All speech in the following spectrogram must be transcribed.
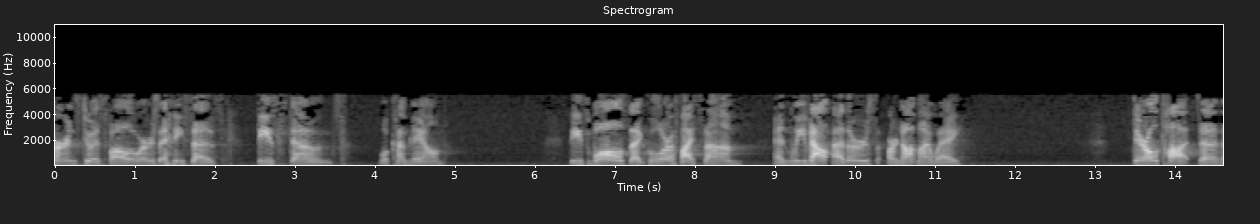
turns to his followers and he says, these stones will come down. These walls that glorify some and leave out others are not my way. Daryl taught the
